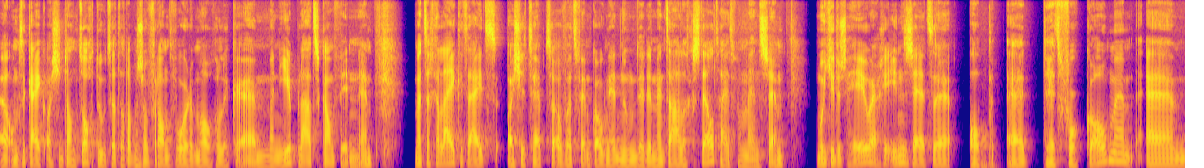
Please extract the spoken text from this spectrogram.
uh, om te kijken als je het dan toch doet, dat dat op een zo verantwoorde mogelijke uh, manier plaats kan vinden. Maar tegelijkertijd, als je het hebt over wat Femke ook net noemde, de mentale gesteldheid van mensen, moet je dus heel erg inzetten op uh, het voorkomen ehm,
